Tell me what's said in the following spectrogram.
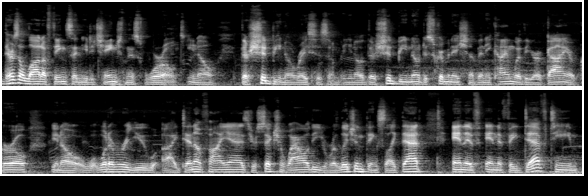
there's a lot of things that need to change in this world. You know, there should be no racism. You know, there should be no discrimination of any kind, whether you're a guy or girl, you know, whatever you identify as, your sexuality, your religion, things like that. And if and if a dev team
